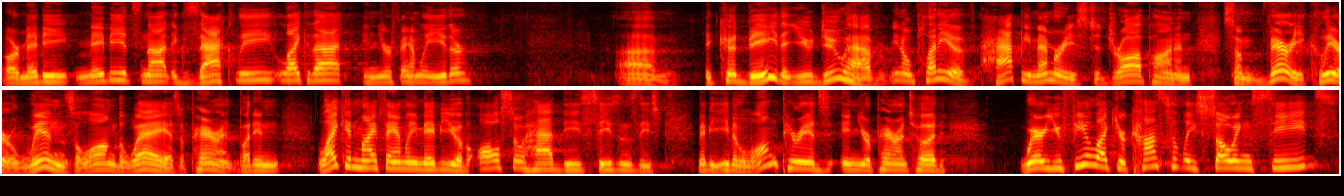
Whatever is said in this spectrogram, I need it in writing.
Or maybe, maybe it's not exactly like that in your family either. Um, it could be that you do have, you know, plenty of happy memories to draw upon and some very clear wins along the way as a parent, but in Like in my family, maybe you have also had these seasons, these maybe even long periods in your parenthood where you feel like you're constantly sowing seeds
